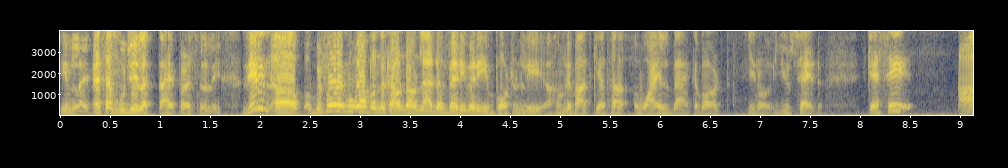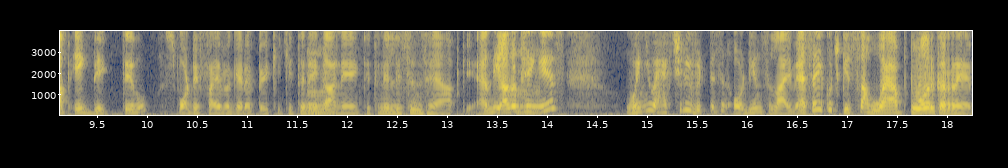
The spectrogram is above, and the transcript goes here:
in life ऐसा मुझे लगता है personally Jerin before I move up on the countdown ladder very very importantly हमने बात किया था while back about you know you said कैसे आप एक देखते हो स्पॉटिफाई वगैरह पे कि कितने mm-hmm. गाने कितने लिसन्स हैं आपके? And the other thing is when you actually witness an audience live ऐसा ही कुछ किस्सा हुआ है आप टूर कर रहे हैं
